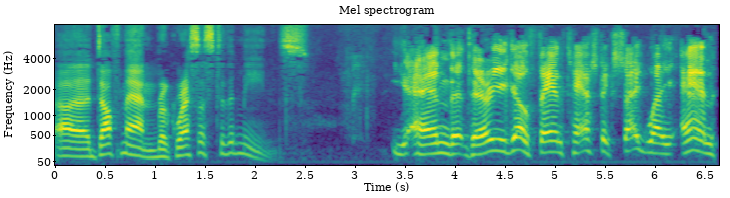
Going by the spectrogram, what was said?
Uh, Duffman regress us to the means. And there you go. Fantastic segue. And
